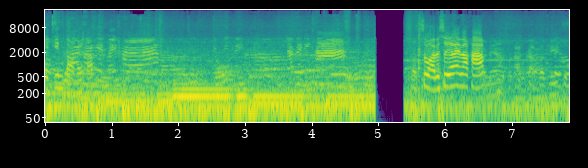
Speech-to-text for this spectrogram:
จะกินต่อไหมครับเห็นไหมคะรับ วยไปซื้ออะไรมาครับเนี่ยขากลับมาที่ตัว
